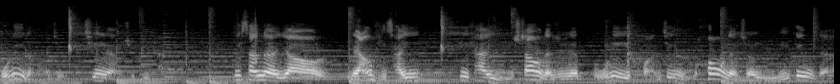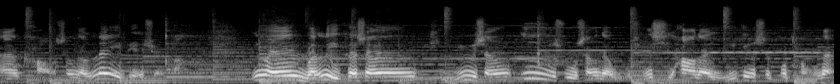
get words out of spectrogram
不利的环境，尽量去避开。第三呢，要量体裁衣，避开以上的这些不利环境以后呢，就一定得按考生的类别选房，因为文理科生、体育生、艺术生的五行喜好呢，一定是不同的。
